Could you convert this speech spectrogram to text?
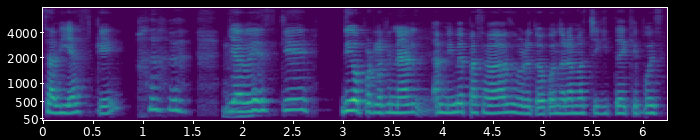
¿sabías qué? ya ves que, digo, por lo general a mí me pasaba, sobre todo cuando era más chiquita, de que pues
